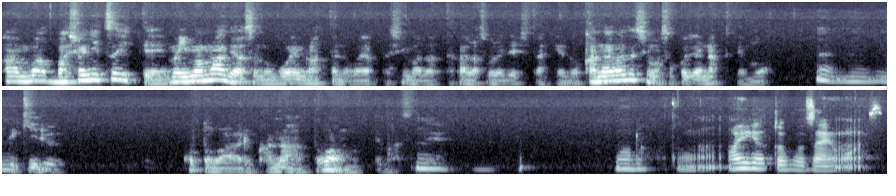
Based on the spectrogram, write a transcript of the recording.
あまあ、場所について、まあ、今まではそのご縁があったのがやっぱ島だったからそれでしたけど、必ずしもそこじゃなくてもうんうんうんできることはあるかなとは思ってますね。なるほどな。ありがとうございます。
